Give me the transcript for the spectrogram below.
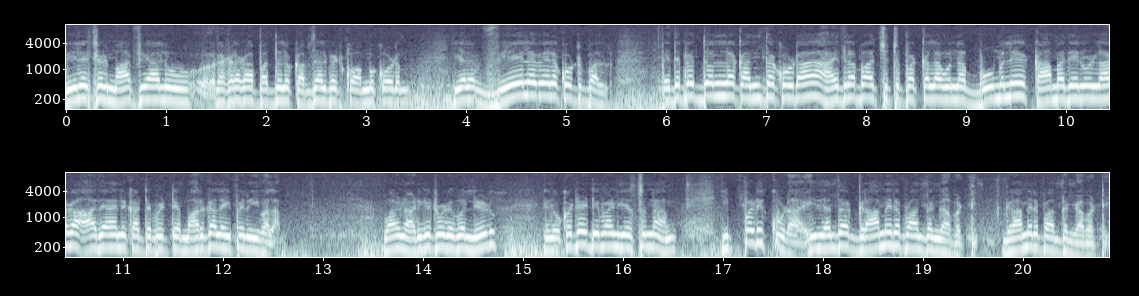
రియల్ ఎస్టేట్ మాఫియాలు రకరకాల పద్ధతుల్లో కబ్జాలు పెట్టుకో అమ్ముకోవడం ఇలా వేల వేల కోట్ల రూపాయలు పెద్ద పెద్దోళ్ళకంతా కూడా హైదరాబాద్ చుట్టుపక్కల ఉన్న భూములే కామధేనులాగా ఆదాయాన్ని కట్టబెట్టే మార్గాలు అయిపోయినాయి ఇవాళ. వాళ్ళని అడిగేటోడు ఎవరు లేడు. నేను ఒకటే డిమాండ్ చేస్తున్నా ఇప్పటికి కూడా ఇది అంతా గ్రామీణ ప్రాంతం కాబట్టి గ్రామీణ ప్రాంతం కాబట్టి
